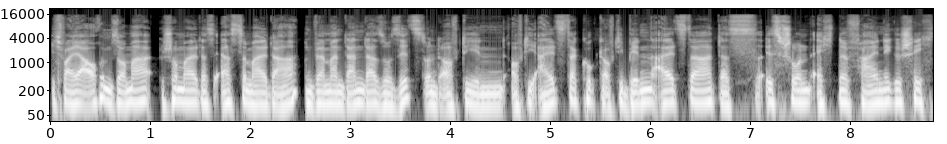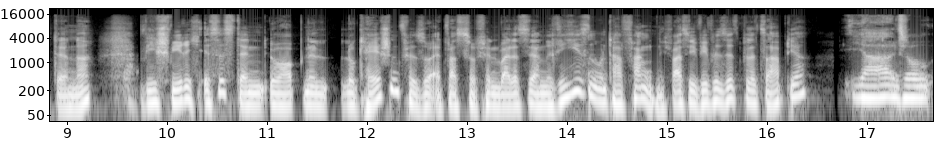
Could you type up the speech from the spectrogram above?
ich war ja auch im Sommer schon mal das erste Mal da. Und wenn man dann da so sitzt und auf, den, auf die Alster guckt, auf die Binnenalster, das ist schon echt eine feine Geschichte. Ne? Wie schwierig ist es denn überhaupt eine Location für so etwas zu finden? Weil das ist ja ein Riesenunterfangen. Ich weiß nicht, wie viele Sitzplätze habt ihr? Ja, also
